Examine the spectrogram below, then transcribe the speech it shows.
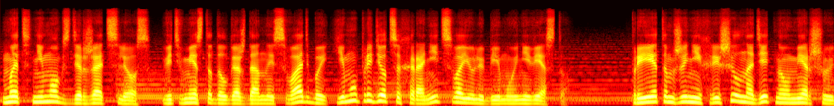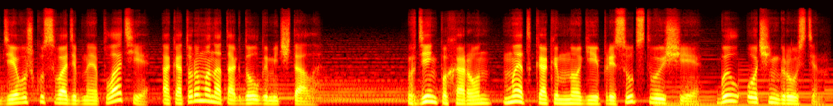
Мэтт не мог сдержать слез, ведь вместо долгожданной свадьбы ему придется хоронить свою любимую невесту. При этом жених решил надеть на умершую девушку свадебное платье, о котором она так долго мечтала. В день похорон, Мэтт, как и многие присутствующие, был очень грустен.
